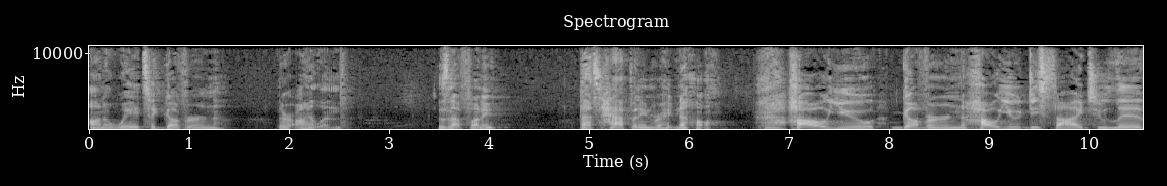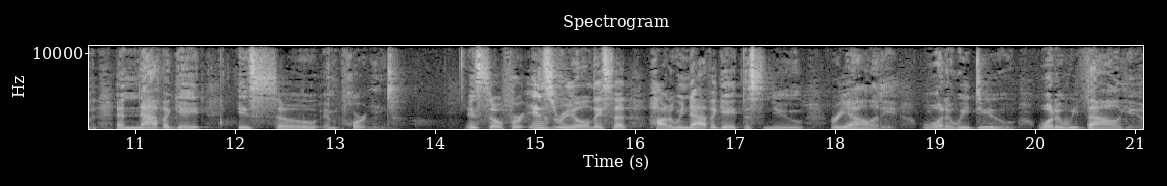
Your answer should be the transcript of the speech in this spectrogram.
on a way to govern their island. Isn't that funny? That's happening right now. How you govern, how you decide to live and navigate is so important. And so for Israel, they said, How do we navigate this new reality? What do we do? What do we value?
